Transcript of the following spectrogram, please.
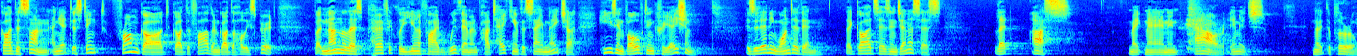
God the Son, and yet distinct from God, God the Father, and God the Holy Spirit but nonetheless perfectly unified with them and partaking of the same nature, he's involved in creation. Is it any wonder then that God says in Genesis, Let us make man in our image? Note the plural.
